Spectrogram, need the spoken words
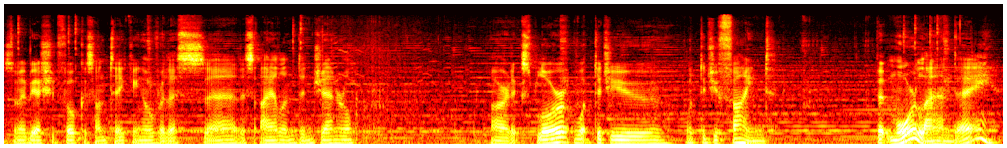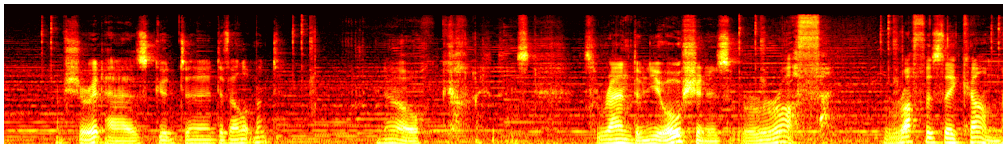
So maybe I should focus on taking over this uh, this island in general. Alright, Explorer, what did you what did you find? Bit more land, eh? I'm sure it has good uh, development. No. God, this, this random new ocean is rough. Rough as they come.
